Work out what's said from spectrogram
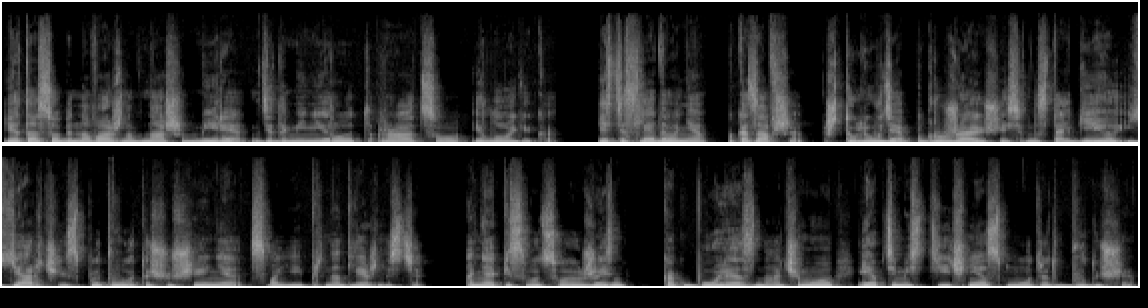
И это особенно важно в нашем мире, где доминируют рацио и логика. Есть исследования, показавшие, что люди, погружающиеся в ностальгию, ярче испытывают ощущение своей принадлежности. Они описывают свою жизнь как более значимую и оптимистичнее смотрят в будущее.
